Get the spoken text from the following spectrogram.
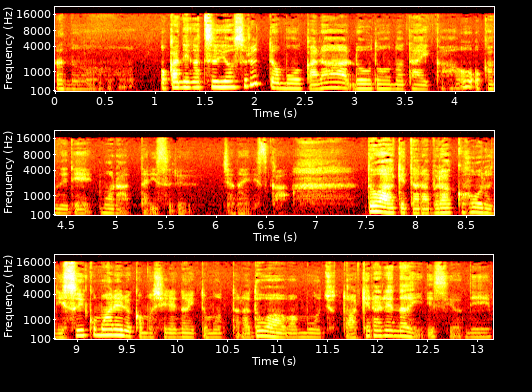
あのお金が通用するって思うから労働の対価をお金でもらったりするじゃないですか。ドア開けたらブラックホールに吸い込まれるかもしれないと思ったらドアはもうちょっと開けられないですよね。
